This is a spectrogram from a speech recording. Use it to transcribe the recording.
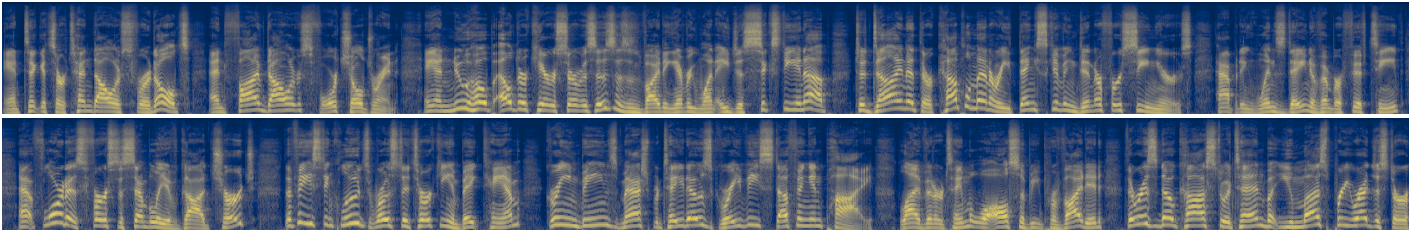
and tickets are $10 for adults and $5 for children. And New Hope Elder Care Services is inviting everyone ages 60 and up to dine at their complimentary Thanksgiving dinner for seniors, happening Wednesday, November 15th at Florida's First Assembly of God Church. The feast includes roasted turkey and baked ham, green beans, mashed potatoes, gravy, stuffing, and pie. Live entertainment will also be provided. There is no cost to attend, but you must pre register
